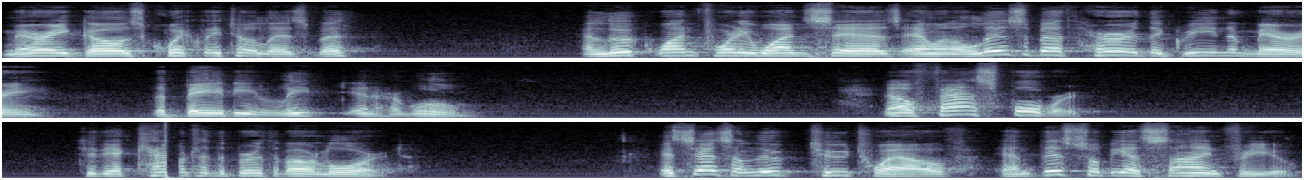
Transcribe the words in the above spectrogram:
Mary goes quickly to Elizabeth. And Luke 141 says, And when Elizabeth heard the greeting of Mary, the baby leaped in her womb. Now fast forward to the account of the birth of our Lord. It says in Luke 2:12, "And this will be a sign for you.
